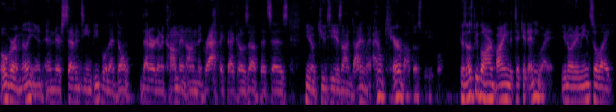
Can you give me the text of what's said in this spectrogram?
over a million and there's 17 people that don't that are going to comment on the graphic that goes up that says you know qt is on dynamite i don't care about those people because those people aren't buying the ticket anyway you know what i mean so like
